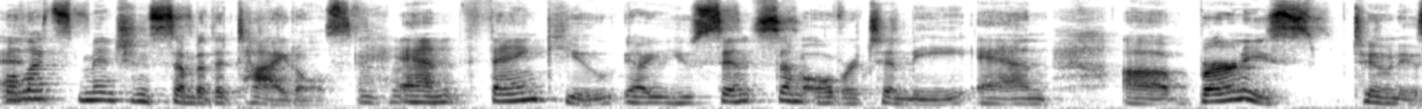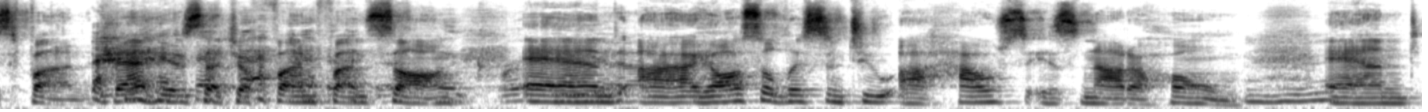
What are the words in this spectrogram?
well, let's mention some of the titles. Mm-hmm. And thank you. Uh, you sent some over to me, and uh, Bernie's tune is fun. That is such a fun, fun song. And. I also listened to A House Is Not a Home. Mm-hmm. And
